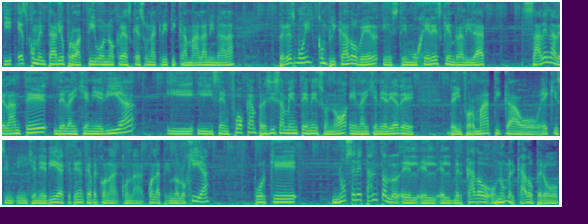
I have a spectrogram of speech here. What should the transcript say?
y es comentario proactivo, no creas que es una crítica mala ni nada, pero es muy complicado ver este, mujeres que en realidad salen adelante de la ingeniería y, se enfocan precisamente en eso, ¿no? En la ingeniería de, de informática o X ingeniería que tenga que ver con la, con la, con la tecnología, porque no se ve tanto el, el, el mercado, o no mercado, pero...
